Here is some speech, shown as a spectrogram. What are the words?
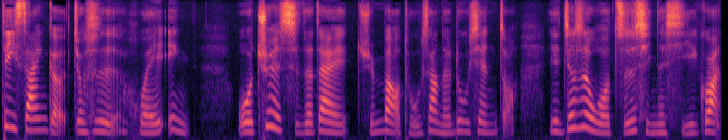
第三个就是回应，我确实的在寻宝图上的路线走，也就是我执行的习惯。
